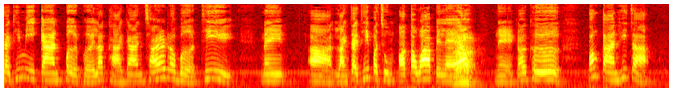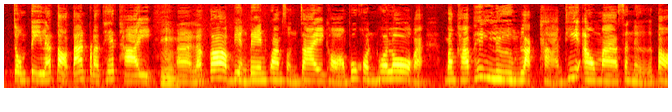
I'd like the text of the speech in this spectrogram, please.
จากที่มีการเปิดเผยหลักฐานการใช้ระเบิดที่ในอ่าหลังจากที่ประชุมออตตาวาไปแล้วอ่าเนี่ยก็คือต้องการที่จะโจมตีและต่อต้านประเทศไทยอืมอ่า แล้วก็เบี่ยงเบนความสนใจของผู้คนทั่วโลกอะ บังคับให้ลืมหลักฐานที่เอามาเสนอต่อ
